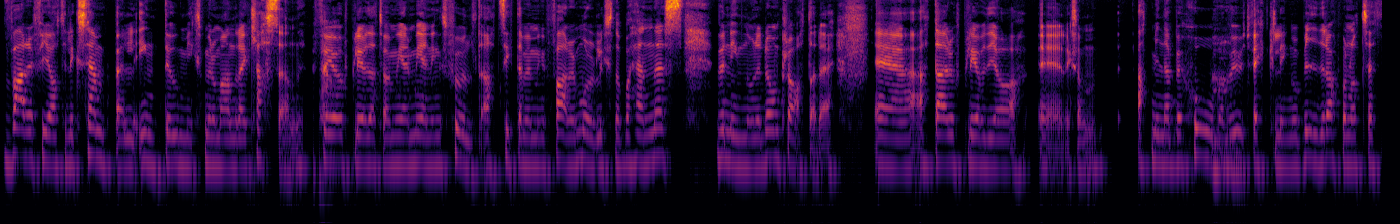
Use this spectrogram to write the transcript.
varför jag till exempel inte umgicks med de andra i klassen. För ja. jag upplevde att det var mer meningsfullt att sitta med min farmor och lyssna på hennes väninnor när de pratade. Eh, att där upplevde jag eh, liksom, att mina behov av utveckling och bidra på något sätt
